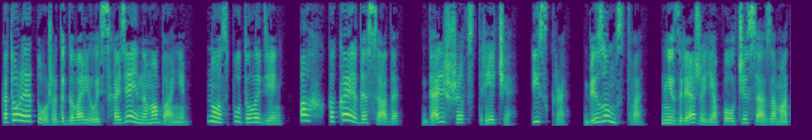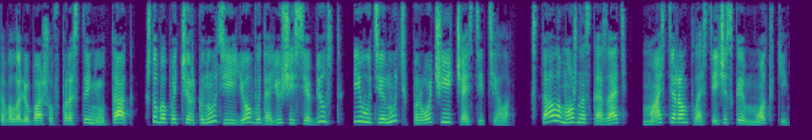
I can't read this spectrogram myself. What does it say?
которая тоже договорилась с хозяином о бане, но спутала день. Ах, какая досада! Дальше встреча, искра, безумство. Не зря же я полчаса заматывала Любашу в простыню так, чтобы подчеркнуть ее выдающийся бюст и утянуть прочие части тела стала, можно сказать, мастером пластической мотки.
